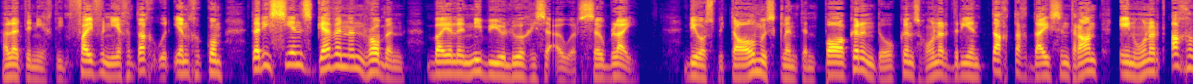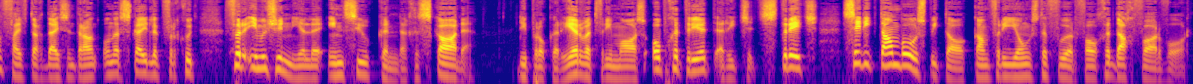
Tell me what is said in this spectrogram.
Hulle het in 1995 ooreengekom dat die seuns Gavin en Robin by hulle nie biologiese ouers sou bly. Die hospitaal moes Clinton Parker en Dawkins 183 000 rand en 158 000 rand onderskeidelik vergoed vir emosionele en sielkundige skade. Die prokureur wat vir die maas opgetree het, Richard Stretch, sê die Tambo Hospitaal kan vir die jongste voorval gedagvaar word.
